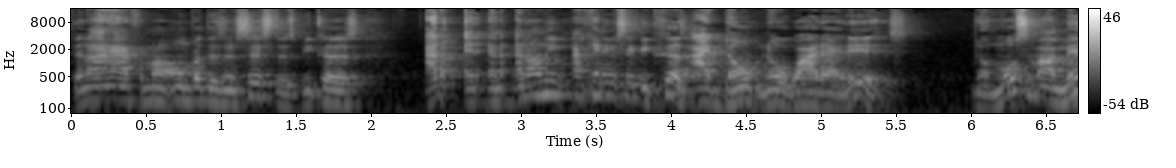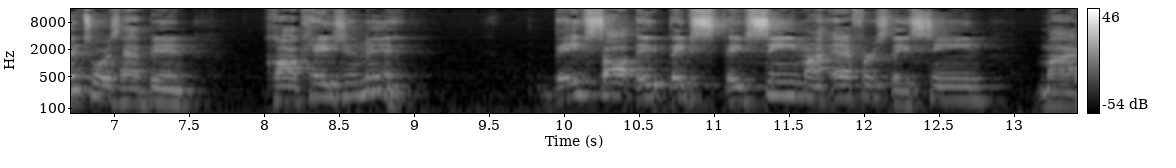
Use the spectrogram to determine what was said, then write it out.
than I have from my own brothers and sisters because I don't, and, and I don't even, I can't even say because I don't know why that is. You know, most of my mentors have been Caucasian men they saw they they've they've seen my efforts, they've seen my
